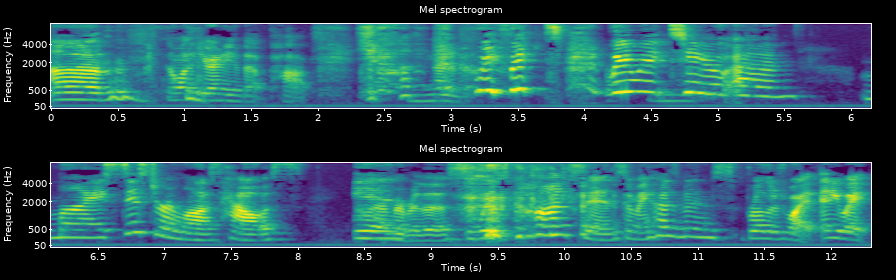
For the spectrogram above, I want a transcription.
um Don't want to hear any of that pop. yeah None of it. we went we went to um my sister-in-law's house Oh, I in remember this. Wisconsin. so my husband's brother's wife. Anyway,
